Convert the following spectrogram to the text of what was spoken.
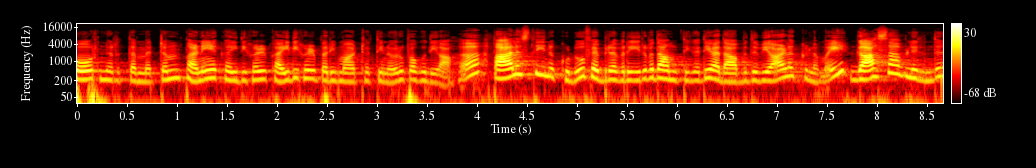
போர் நிறுத்தம் மற்றும் பணிய கைதிகள் கைதிகள் பரிமாற்றத்தின் ஒரு பகுதியாக பாலஸ்தீன குழு பிப்ரவரி இருபதாம் தேதி அதாவது வியாழக்கிழமை காசாவிலிருந்து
